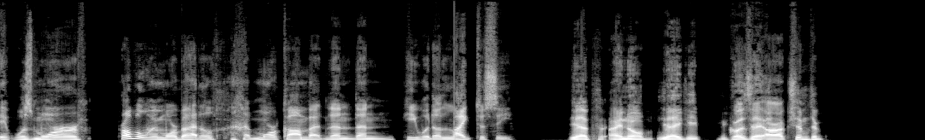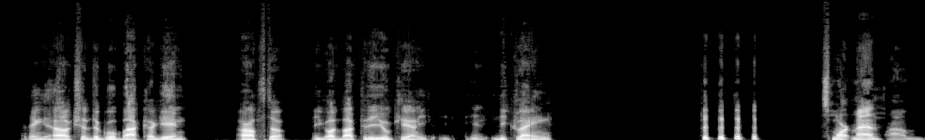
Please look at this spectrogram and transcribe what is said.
It was more, probably more battle, more combat than than he would have liked to see. Yeah, I know. Yeah, he, because they asked him to, I think they asked him to go back again after he got back to the UK and he, he declined. Smart man. Um,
